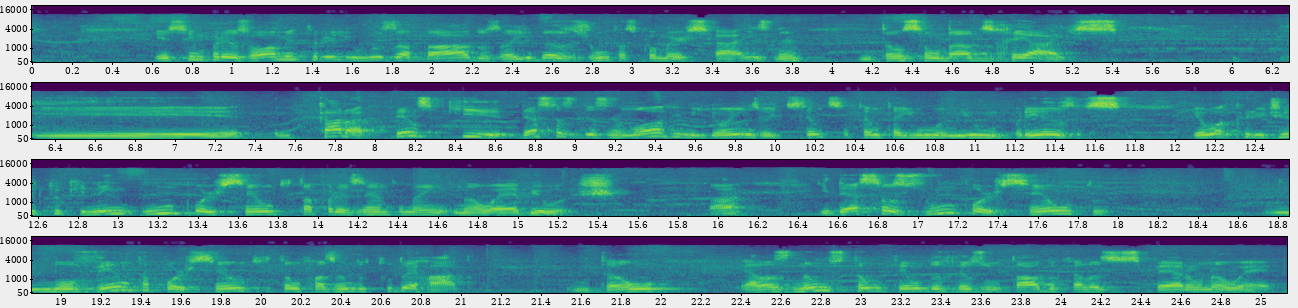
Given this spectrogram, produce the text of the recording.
Esse empresômetro ele usa dados aí das juntas comerciais, né? Então são dados reais. E, cara, pensa que dessas 19 milhões 871 mil empresas, eu acredito que nem 1% está presente na, na web hoje. Tá? E dessas 1%, 90% estão fazendo tudo errado. Então, elas não estão tendo o resultado que elas esperam na web.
